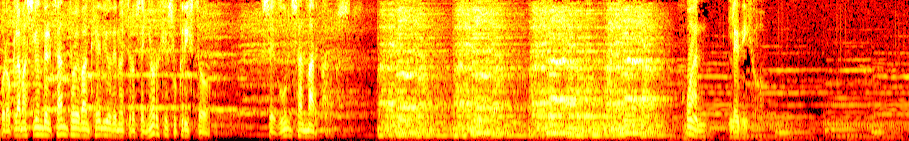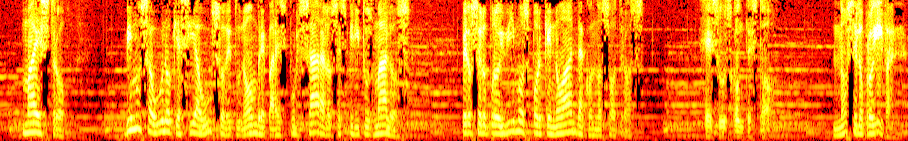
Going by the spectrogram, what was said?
Proclamación del Santo Evangelio de nuestro Señor Jesucristo, según San Marcos. Juan le dijo, Maestro, vimos a uno que hacía uso de tu nombre para expulsar a los espíritus malos, pero se lo prohibimos porque no anda con nosotros. Jesús contestó, No se lo prohíban,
